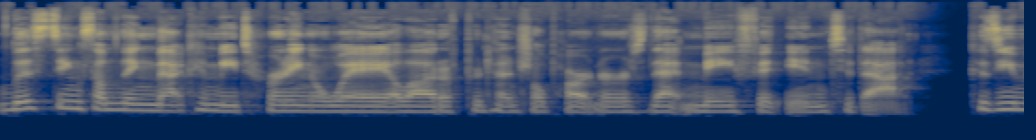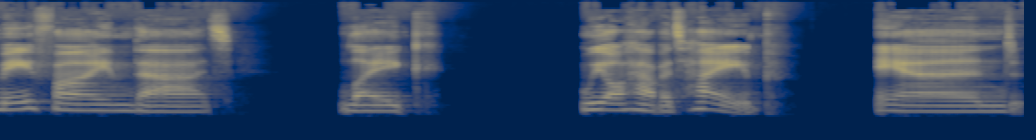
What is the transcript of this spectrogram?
listing something that can be turning away a lot of potential partners that may fit into that. Because you may find that, like, we all have a type and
